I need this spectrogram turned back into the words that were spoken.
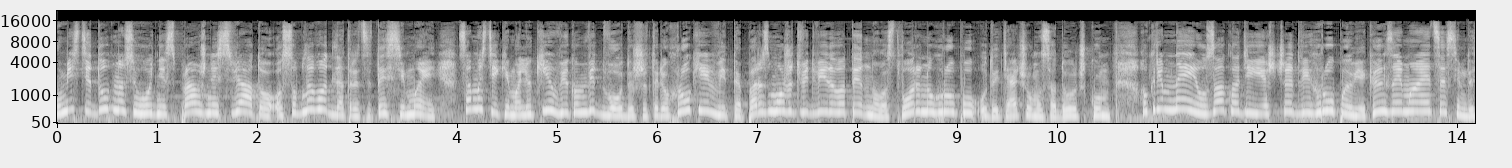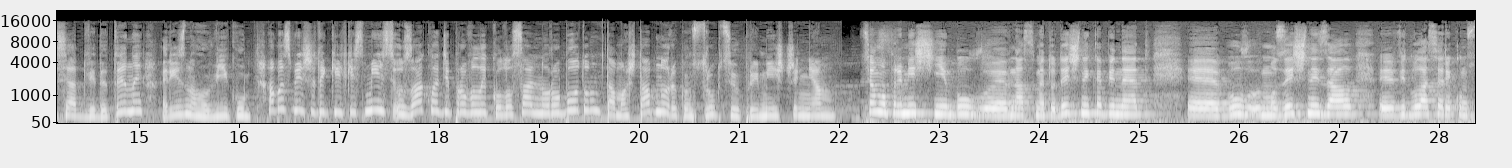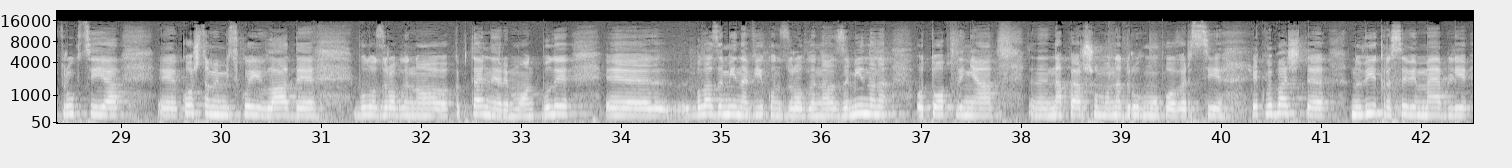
У місті Дубно сьогодні справжнє свято, особливо для 30 сімей. Саме стільки малюків віком від 2 до 4 років відтепер зможуть відвідувати новостворену групу у дитячому садочку. Окрім неї, у закладі є ще дві групи, в яких займається 72 дитини різного віку. Аби збільшити кількість місць, у закладі провели колосальну роботу та масштабну реконструкцію приміщення. В цьому приміщенні був е, в нас методичний кабінет, е, був музичний зал, е, відбулася реконструкція. Коштами міської влади було зроблено капітальний ремонт, були, була заміна вікон зроблена, заміна отоплення на першому, на другому поверсі. Як ви бачите, нові красиві меблі,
